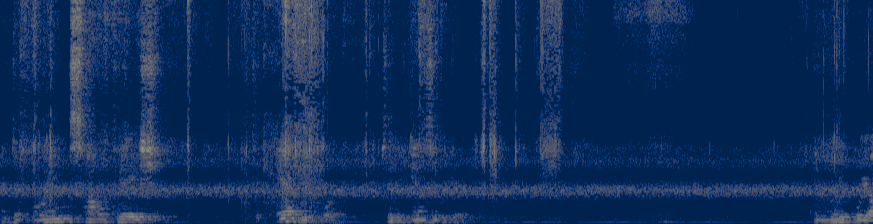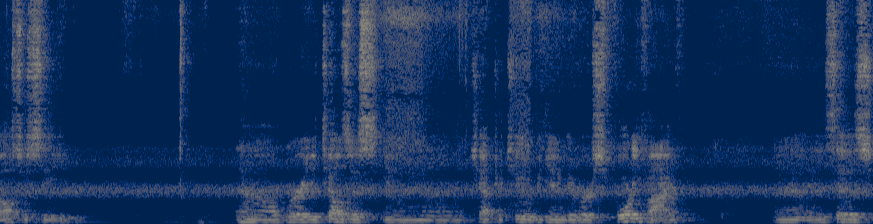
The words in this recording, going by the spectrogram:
and to bring salvation to everywhere to the ends of the earth. In Luke, we also see uh, where he tells us in uh, chapter 2, beginning to verse 45, uh, he says,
